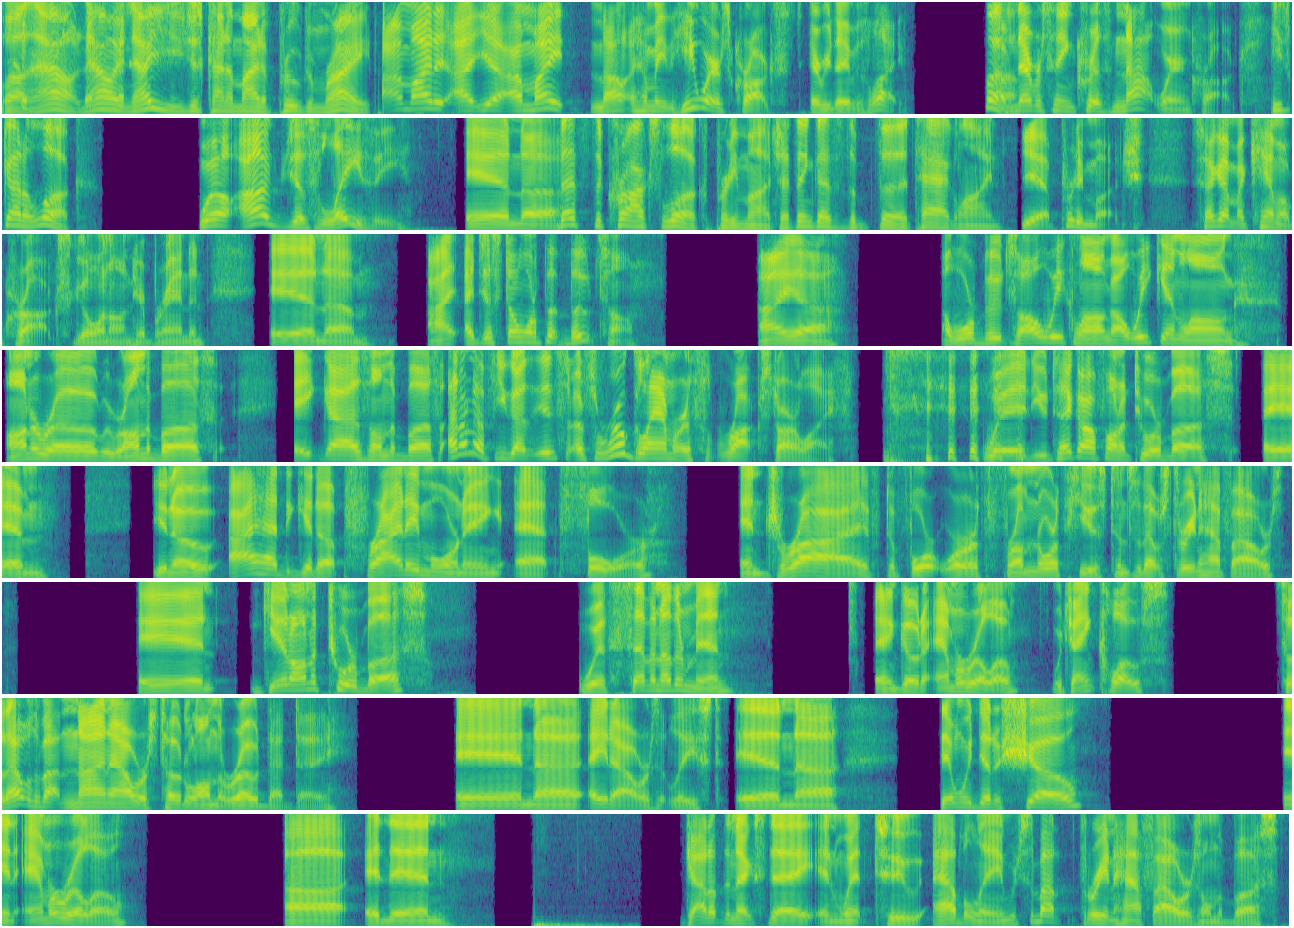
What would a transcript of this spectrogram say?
Well, now, now, now you just kind of might have proved him right. I might, I, yeah, I might not. I mean, he wears Crocs every day of his life. Well, I've never seen Chris not wearing Crocs. he's got a look. Well, I'm just lazy, and uh, That's the Crocs look, pretty much. I think that's the the tagline. Yeah, pretty much. So I got my camo Crocs going on here, Brandon, and um, I I just don't want to put boots on. I uh, I wore boots all week long, all weekend long, on the road. We were on the bus, eight guys on the bus. I don't know if you guys. It's it's a real glamorous rock star life when you take off on a tour bus and. You know, I had to get up Friday morning at four and drive to Fort Worth from North Houston. So that was three and a half hours. And get on a tour bus with seven other men and go to Amarillo, which ain't close. So that was about nine hours total on the road that day, and uh, eight hours at least. And uh, then we did a show in Amarillo, uh, and then got up the next day and went to Abilene, which is about three and a half hours on the bus.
